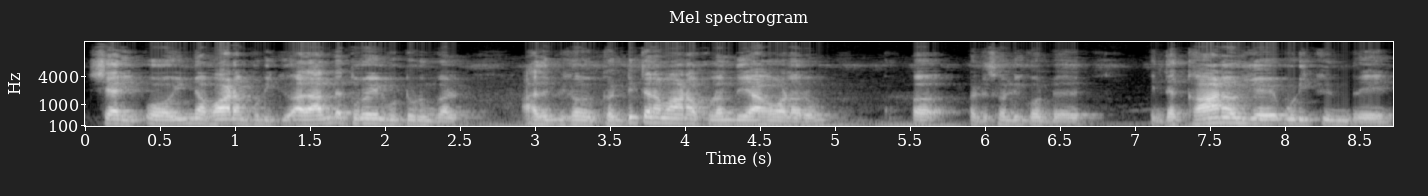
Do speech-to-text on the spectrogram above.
சரி ஓ இன்ன பாடம் பிடிக்கும். அது அந்த துறையில் விட்டு விடுங்கள். அது மிகவும் கெட்டித்தனமான குழந்தையாக வளரும் என்று சொல்லிக்கொண்டு இந்த காணொலியை முடிக்கின்றேன்.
